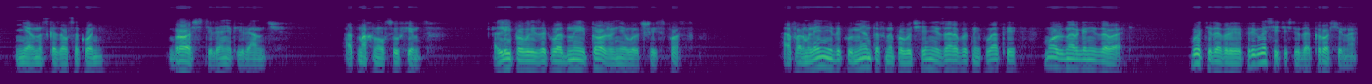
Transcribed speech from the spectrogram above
— нервно сказал Сакони. «Бросьте, Леонид Юлианович», — отмахнулся Уфимцев. «Липовые закладные тоже не лучший способ. Оформление документов на получение заработной платы можно организовать. Будьте добры, пригласите сюда Крохина».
